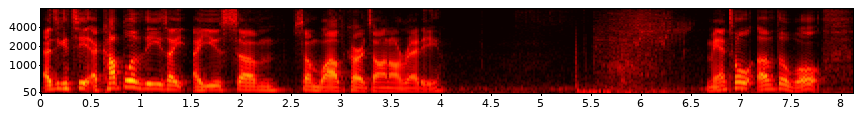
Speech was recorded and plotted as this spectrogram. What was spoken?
as you can see, a couple of these I, I used some some wild cards on already. Mantle of the Wolf.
